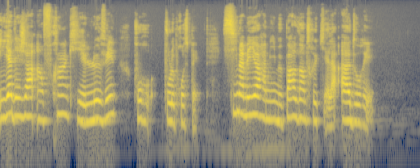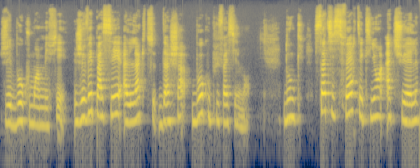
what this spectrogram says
il y a déjà un frein qui est levé pour, pour le prospect. Si ma meilleure amie me parle d'un truc qu'elle a adoré, je vais beaucoup moins me méfier. Je vais passer à l'acte d'achat beaucoup plus facilement. Donc, satisfaire tes clients actuels,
